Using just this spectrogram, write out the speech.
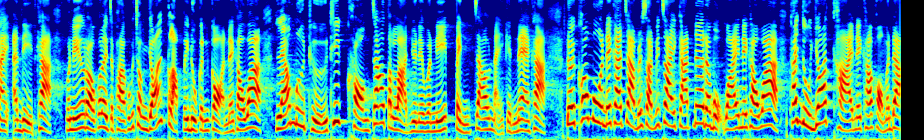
ในอดีตค่ะ วันนี้เราก็เลยจะพาคุณผู้ชมย้อนกลับไปดูกันก่อนนะคะว่า แล้วมือถือที่ครองเจ้าตลาดอยู่ในวันนี้เป็นเจ้าไหนกันแน่ค่ะ โดยข้อมูลนะคะจากบริษัทวิจัยการ์ดเนอร์ระบุไว้นะคะว่า ถ้าดูยอดขายนะคะของบรรดา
